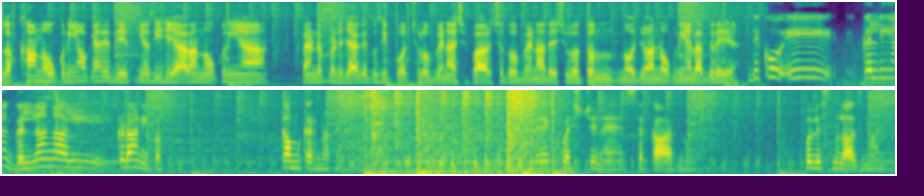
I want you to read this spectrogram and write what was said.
ਲੱਖਾਂ ਨੌਕਰੀਆਂ ਉਹ ਕਹਿੰਦੇ ਦੇਤੀਆਂ ਸੀ ਹਜ਼ਾਰਾਂ ਨੌਕਰੀਆਂ। ਪਿੰਡ ਪਿੰਡ ਜਾ ਕੇ ਤੁਸੀਂ ਪੁੱਛ ਲਓ, ਬਿਨਾਂ ਸਿਫਾਰਿਸ਼ ਤੋਂ, ਬਿਨਾਂ ਰਿਸ਼ਵਤ ਤੋਂ ਨੌਜਵਾਨ ਨੌਕਰੀਆਂ ਲੱਗ ਰਹੇ ਆ? ਦੇਖੋ, ਇਹ ਕੱਲੀਆਂ ਗੱਲਾਂ ਨਾਲ ਕੜਾ ਨਹੀਂ ਪੱਕਦੀ। ਕੰਮ ਕਰਨਾ ਪੈਂਦਾ। ਮੇਰਾ ਕੁਐਸਚਨ ਹੈ ਸਰਕਾਰ ਨੂੰ, ਪੁਲਿਸ ਮੁਲਾਜ਼ਮਾਂ ਨੂੰ,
